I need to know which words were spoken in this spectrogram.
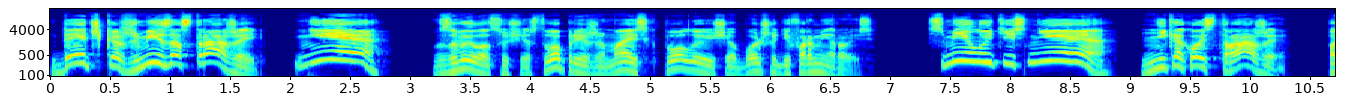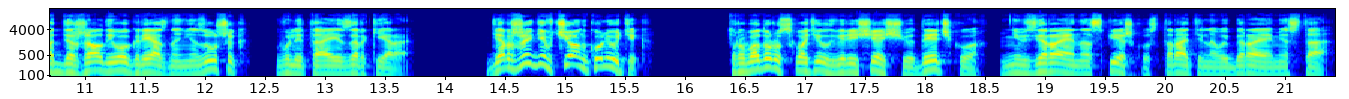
Дечка, жми за стражей!» «Не!» Взвыло существо, прижимаясь к полу и еще больше деформируясь. «Смилуйтесь, не!» «Никакой стражи!» Поддержал его грязный низушек, вылетая из аркера. Держи девчонку, Лютик!» Трубадур схватил верещащую дечку, невзирая на спешку, старательно выбирая места.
